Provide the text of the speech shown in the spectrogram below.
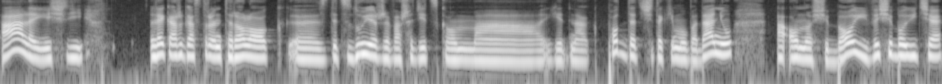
ale jeśli lekarz gastroenterolog e, zdecyduje, że wasze dziecko ma jednak poddać się takiemu badaniu, a ono się boi, wy się boicie,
